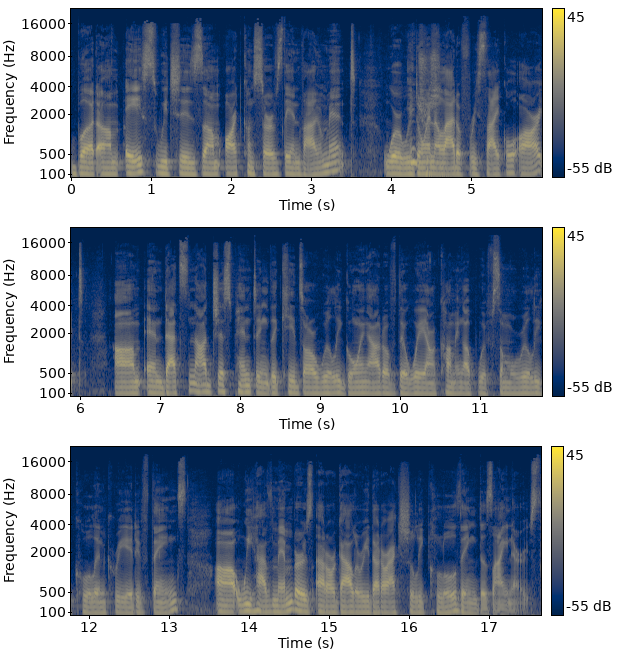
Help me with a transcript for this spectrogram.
but um, ACE, which is um, Art Conserves the Environment, where we're doing a lot of recycle art. Um, and that's not just painting. The kids are really going out of their way on coming up with some really cool and creative things. Uh, we have members at our gallery that are actually clothing designers.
